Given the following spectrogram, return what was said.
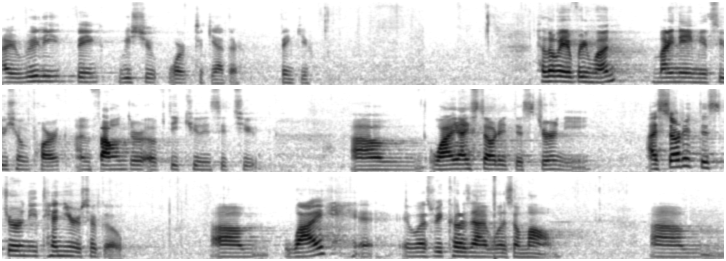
I really think we should work together. Thank you. Hello, everyone. My name is Yuhyun Park. I'm founder of DQ Institute. Um, why I started this journey? I started this journey 10 years ago. Um, why? It was because I was a mom. Um,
